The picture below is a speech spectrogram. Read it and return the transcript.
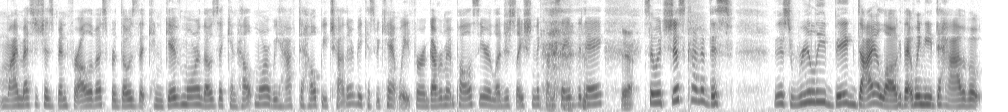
my message has been for all of us for those that can give more those that can help more we have to help each other because we can't wait for a government policy or legislation to come save the day Yeah. so it's just kind of this this really big dialogue that we need to have about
